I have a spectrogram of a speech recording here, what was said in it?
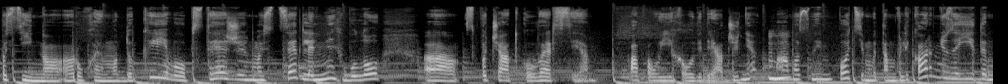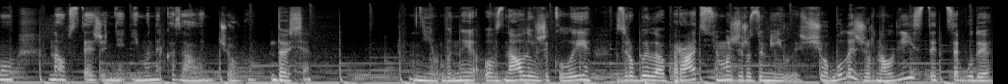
постійно рухаємо до Києва, обстежуємось. Це для них було а, спочатку версія. Папа уїхав у відрядження, мама з ним. Потім ми там в лікарню заїдемо на обстеження, і ми не казали нічого. Досі. Ні, вони знали вже, коли зробили операцію. Ми ж розуміли, що були журналісти, це буде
